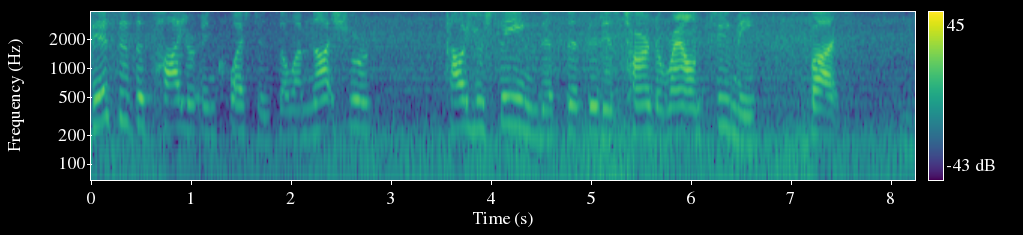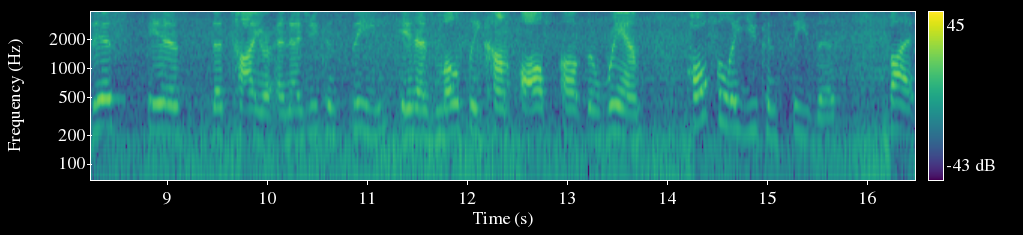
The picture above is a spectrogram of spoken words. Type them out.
this is the tire in question. So I'm not sure how you're seeing this since it is turned around to me. But this is the tire. And as you can see, it has mostly come off of the rim. Hopefully you can see this. But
